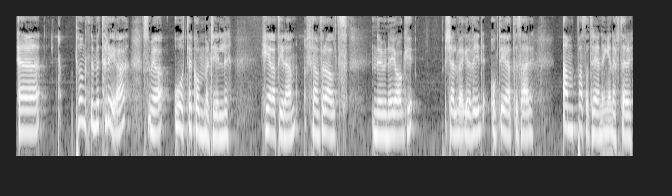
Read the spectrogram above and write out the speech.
Eh, punkt nummer tre som jag återkommer till hela tiden. Framförallt nu när jag själv är gravid. Och det är att det så här, anpassa träningen efter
